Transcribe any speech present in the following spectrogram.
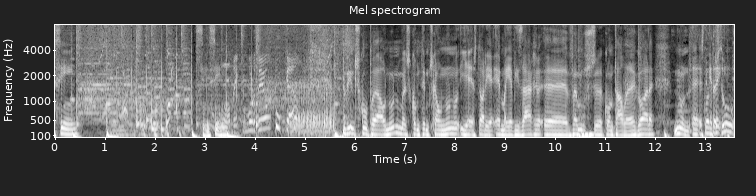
Sim, sim. Sim, sim. O homem que mordeu o cão. Pedindo desculpa ao Nuno, mas como temos cá um Nuno e a história é meia bizarra, eh, vamos eh, contá-la agora. Nuno, eh, Contas tem, tu?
